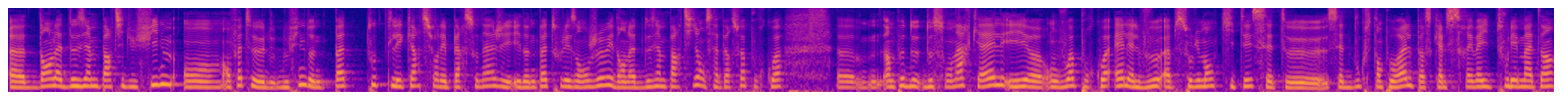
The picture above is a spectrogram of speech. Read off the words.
dans la deuxième partie du film, en fait, le, le, film donne pas toutes les cartes sur les personnages et, et, donne pas tous les enjeux. Et dans la deuxième partie, on s'aperçoit pourquoi un peu de, de, son arc à elle et on voit pourquoi elle, elle veut absolument quitter cette, cette boucle temporelle parce qu'elle se réveille tous les matins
